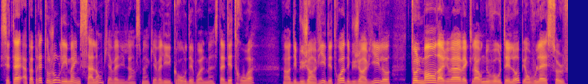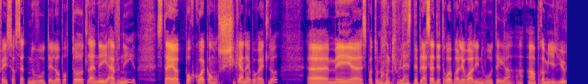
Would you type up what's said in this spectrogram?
c'était à peu près toujours les mêmes salons qui avaient les lancements, qui avaient les gros dévoilements. C'était Détroit en début janvier. Détroit, début janvier, là, tout le monde arrivait avec leur nouveauté là, puis on voulait surfer sur cette nouveauté-là pour toute l'année à venir. C'était euh, pourquoi qu'on se chicanait pour être là? Euh, mais euh, c'est pas tout le monde qui voulait se déplacer à Détroit pour aller voir les nouveautés en, en- en premier lieu.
